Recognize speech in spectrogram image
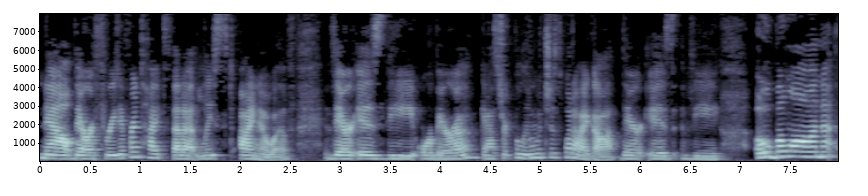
Now, there are three different types that at least I know of. There is the Orbera gastric balloon, which is what I got. There is the Obalon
